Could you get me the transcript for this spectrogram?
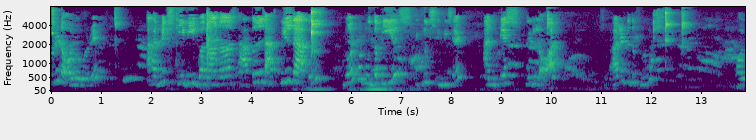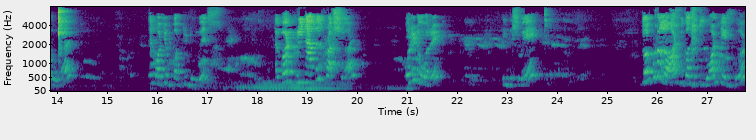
put it all over it. I have mixed kiwi, bananas, apples. I have peeled the apples. Don't put with the peels, it looks indecent and tastes little odd. So add it to the fruits all over. Then what you've got to do is, I've got green apple crush here. Pour it over it in this way. Don't put a it won't taste good.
